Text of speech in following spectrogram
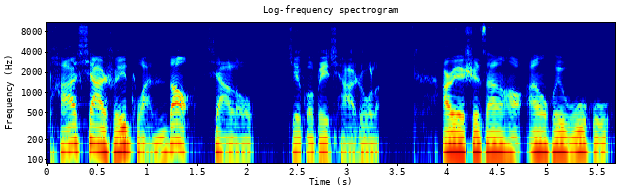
爬下水管道下楼，结果被卡住了。二月十三号，安徽芜湖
